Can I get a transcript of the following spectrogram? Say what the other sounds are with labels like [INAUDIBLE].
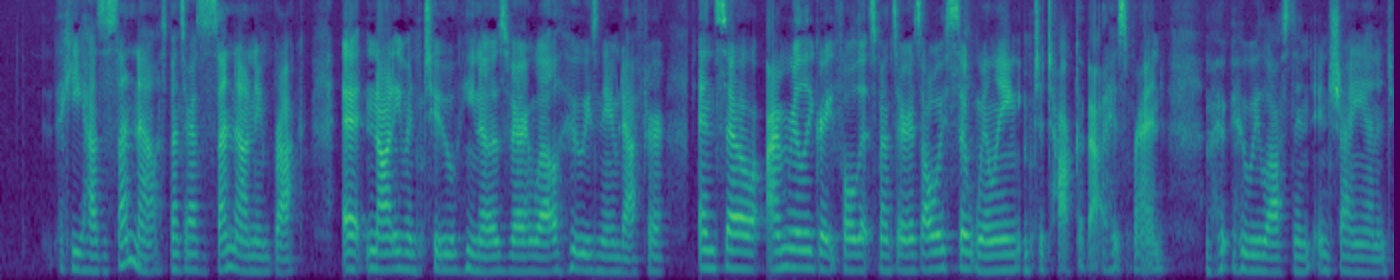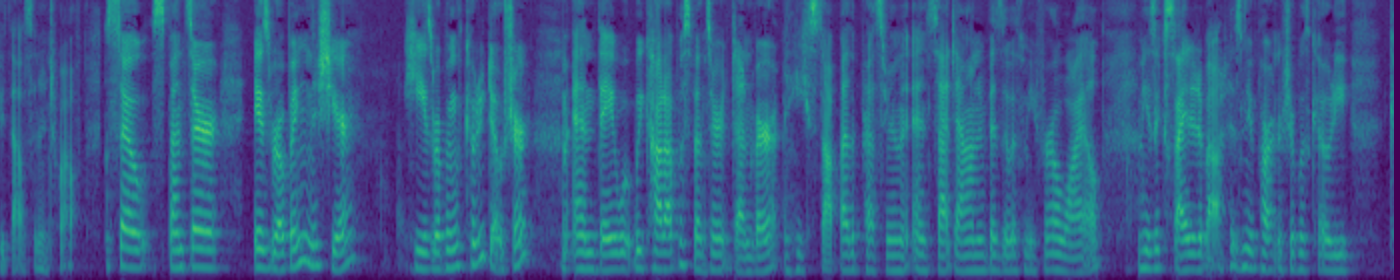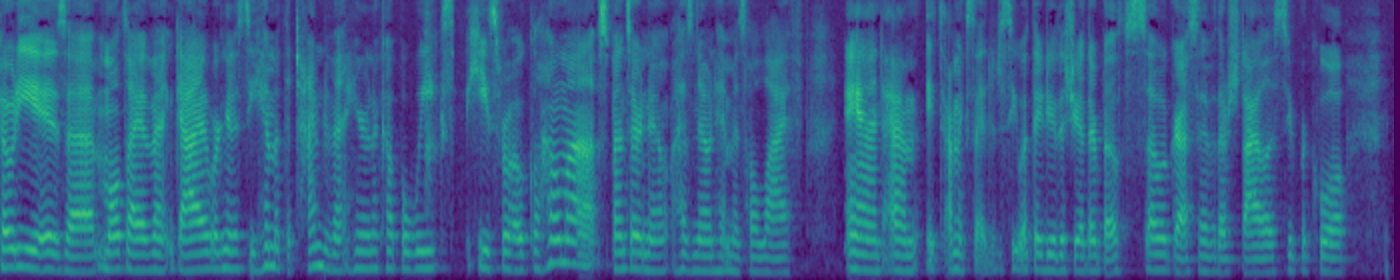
he has a son now. Spencer has a son now named Broc. At not even two, he knows very well who he's named after. And so I'm really grateful that Spencer is always so willing to talk about his friend um, who, who we lost in, in Cheyenne in 2012. So Spencer is roping this year. He's roping with Cody Doescher, um, and they we caught up with Spencer at Denver. And he stopped by the press room and sat down and visited with me for a while. He's excited about his new partnership with Cody. Cody is a multi-event guy. We're going to see him at the timed event here in a couple weeks. He's from Oklahoma. Spencer know, has known him his whole life, and um, I'm excited to see what they do this year. They're both so aggressive. Their style is super cool,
